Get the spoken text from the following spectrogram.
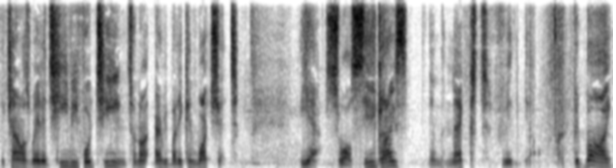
the channel is rated TV 14, so not everybody can watch it. Yeah, so I'll see you guys in the next video. Goodbye.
